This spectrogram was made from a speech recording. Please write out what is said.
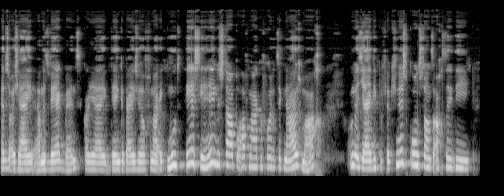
dus als jij aan het werk bent, kan jij denken bij jezelf van, nou, ik moet eerst die hele stapel afmaken voordat ik naar huis mag. Omdat jij die perfectionist constant achter die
